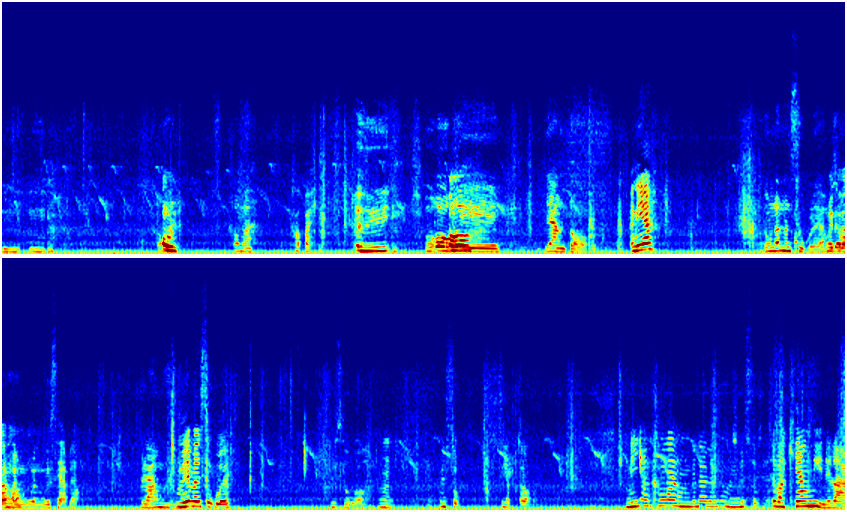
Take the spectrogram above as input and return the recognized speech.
อืออือโอ้ยเข้ามา เข้าไป เอ้ยโอโอเคย่างต่อ อันเนี้ยตรงนั้นมันสุกแล้วโอ้ยแต่ว่ามันมันมือแสบแล้วไปล้างมืออันนี้มันสุกเลยไม่สุกเหรอไม่สุกเสียบต่อ มีย่างข้างล่างมันก็ได้แล้วนี่มันไม่สุกจะมาแข้งมีดนี่ล่ะ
